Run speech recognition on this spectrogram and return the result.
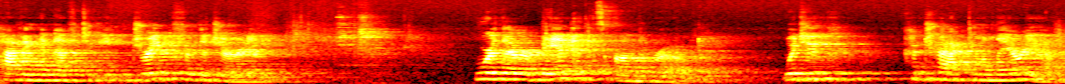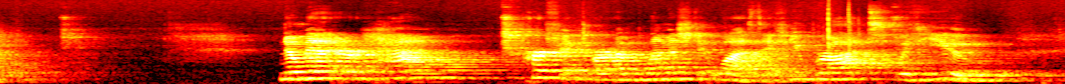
having enough to eat and drink for the journey. Were there bandits on the road? Would you contract malaria? No matter how perfect or unblemished it was, if you brought with you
